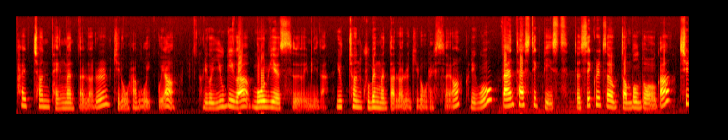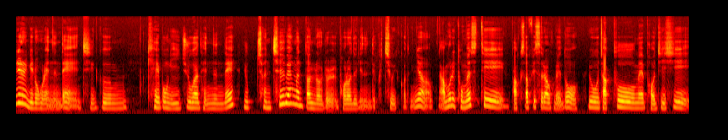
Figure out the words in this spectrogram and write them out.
8,100만 달러를 기록을 하고 있고요. 그리고 6위가 모비어스입니다. 6,900만 달러를 기록을 했어요. 그리고 Fantastic Beasts, The Secrets of Dumbledore가 7위를 기록을 했는데 지금 개봉 2주가 됐는데 6,700만 달러를 벌어들이는데 그치고 있거든요. 아무리 도메스틱 박스오피스라고 그래도 이 작품의 버짓이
